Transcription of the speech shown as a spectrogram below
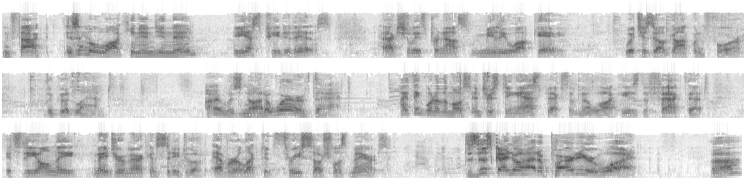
In fact, isn't Milwaukee an Indian name? Yes, Pete, it is. Actually, it's pronounced Miliwake, which is Algonquin for the good land. I was not aware of that. I think one of the most interesting aspects of Milwaukee is the fact that it's the only major American city to have ever elected three socialist mayors. Does this guy know how to party or what? Huh?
